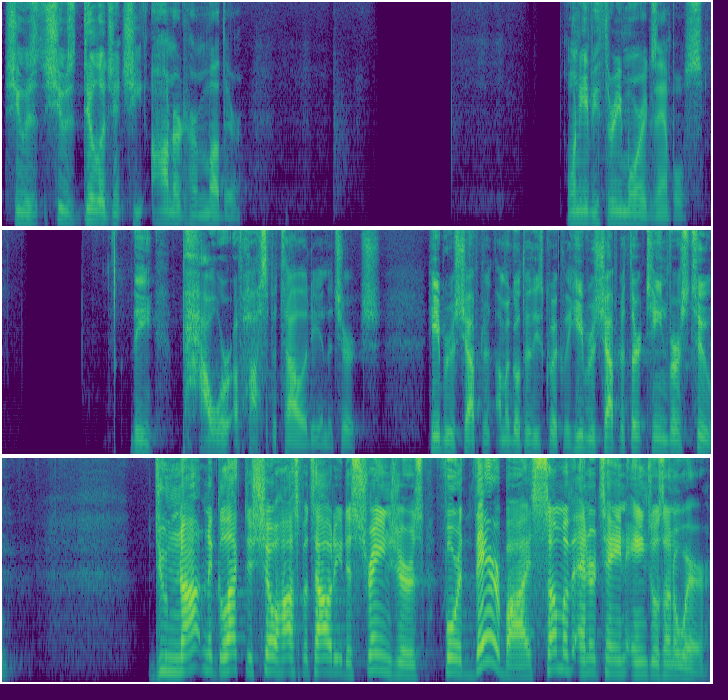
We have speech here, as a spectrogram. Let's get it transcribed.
She was, she was diligent, she honored her mother. I want to give you three more examples. The power of hospitality in the church. Hebrews chapter, I'm going to go through these quickly. Hebrews chapter 13, verse 2. Do not neglect to show hospitality to strangers, for thereby some have entertained angels unaware.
